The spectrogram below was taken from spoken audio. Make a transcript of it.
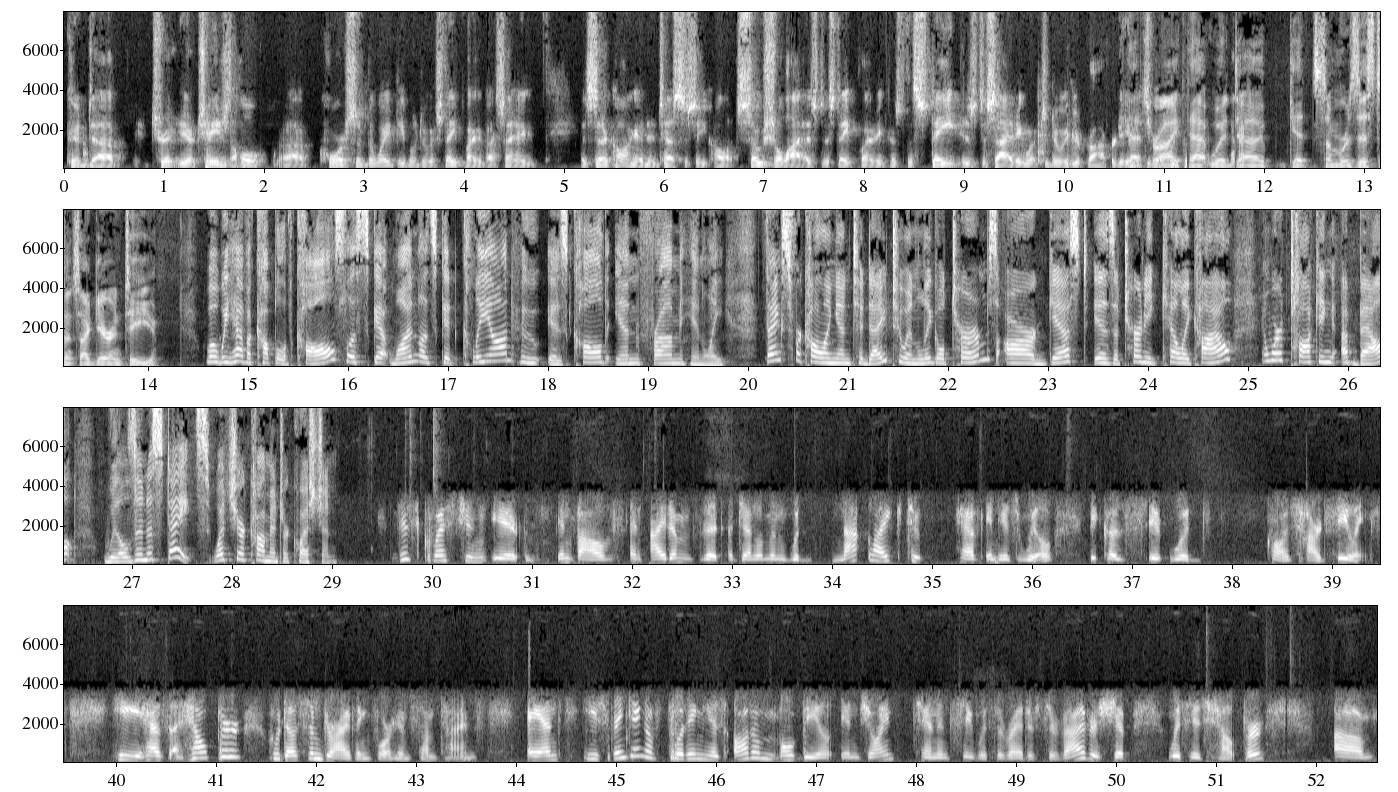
could uh, tr- you know, change the whole uh, course of the way people do estate planning by saying instead of calling it intestacy, you call it socialized estate planning because the state is deciding what to do with your property. That's right. That would uh, get some resistance, I guarantee you. Well, we have a couple of calls. Let's get one. Let's get Cleon, who is called in from Henley. Thanks for calling in today to In Legal Terms. Our guest is attorney Kelly Kyle, and we're talking about wills and estates. What's your comment or question? This question involves an item that a gentleman would not like to have in his will because it would cause hard feelings. He has a helper who does some driving for him sometimes and he's thinking of putting his automobile in joint tenancy with the right of survivorship with his helper um,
